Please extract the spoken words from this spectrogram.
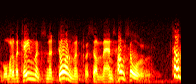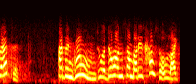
A woman of attainments and adornment for some man's household. So that's it. I've been groomed to adorn somebody's household like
